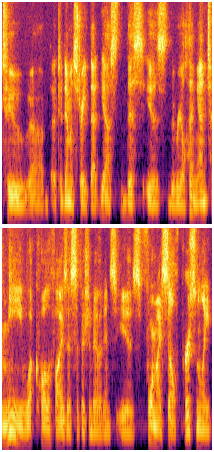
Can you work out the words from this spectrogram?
to uh, to demonstrate that yes this is the real thing. And to me what qualifies as sufficient evidence is for myself personally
